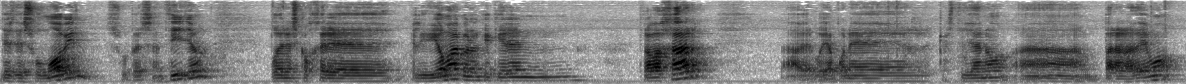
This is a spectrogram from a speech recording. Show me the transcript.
desde su móvil, súper sencillo. Pueden escoger eh, el, idioma con el que quieren trabajar. A ver, voy a poner castellano ah, para la demo.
